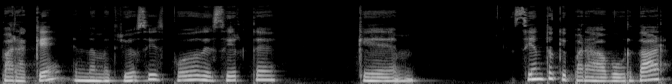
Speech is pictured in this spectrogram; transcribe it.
¿para qué endometriosis? Puedo decirte que siento que para abordar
